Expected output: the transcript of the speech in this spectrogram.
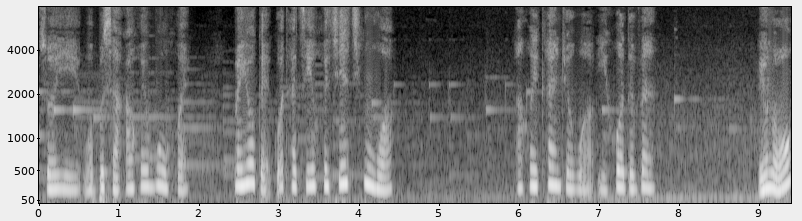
所以我不想阿辉误会，没有给过他机会接近我。阿辉看着我，疑惑的问：“玲珑，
